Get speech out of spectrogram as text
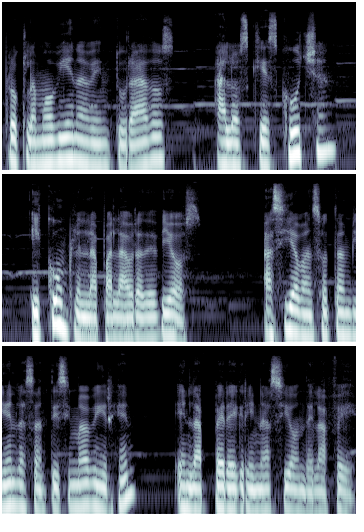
proclamó bienaventurados a los que escuchan y cumplen la palabra de Dios. Así avanzó también la Santísima Virgen en la peregrinación de la fe.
